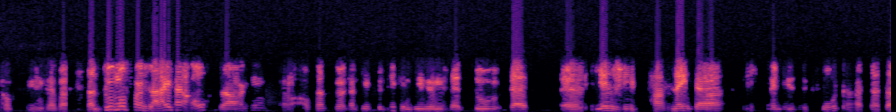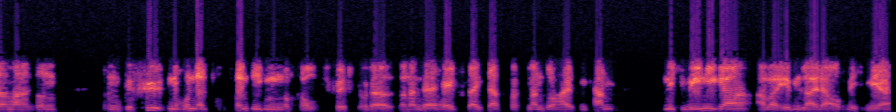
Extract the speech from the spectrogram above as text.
Kopfballgegentreffer. Dazu muss man leider auch sagen, äh, auch das gehört natürlich zur Defensive mit dazu, dass äh, Jerzy Passlenker nicht mehr diese Quote hat, dass er mal so einen, so einen gefühlten hundertprozentigen noch rausfischt oder, sondern der hält vielleicht das, was man so halten kann. Nicht weniger, aber eben leider auch nicht mehr.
